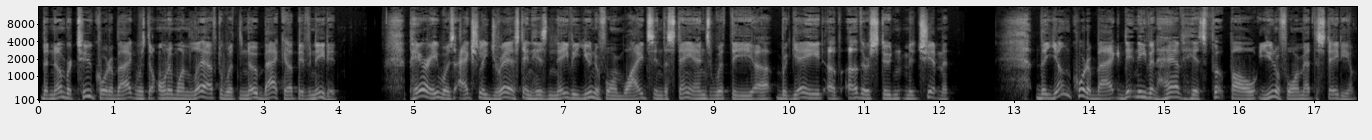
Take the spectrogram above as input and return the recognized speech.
the number two quarterback was the only one left with no backup if needed. Perry was actually dressed in his Navy uniform whites in the stands with the uh, brigade of other student midshipmen. The young quarterback didn't even have his football uniform at the stadium.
